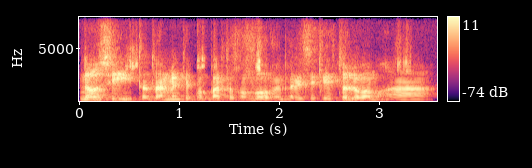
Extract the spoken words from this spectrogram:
No, sí, totalmente comparto con vos. Me parece que esto lo vamos a,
